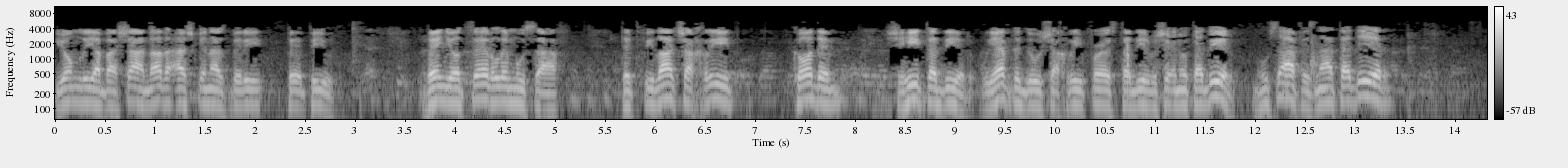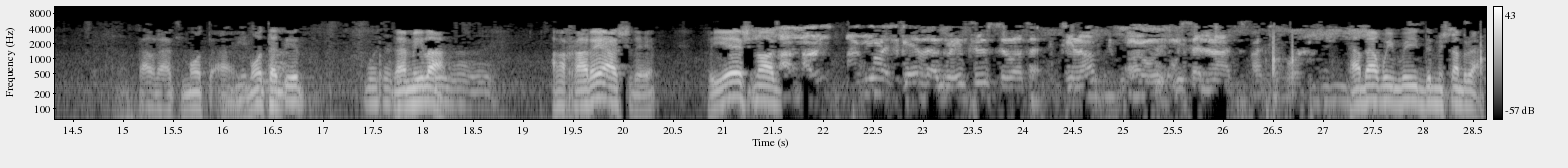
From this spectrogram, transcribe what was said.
yom liyabasha, another Ashkenaz piyut. Ben yotzer le Musaf תתפילת שחרית קודם שהיא תדיר. We have to do שחרית first, תדיר ושאינו תדיר. מוסף is not תדיר. מות תדיר? זה המילה. אחרי אשרה, ויש נוהג... How about we read the Mishnah Berurah?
